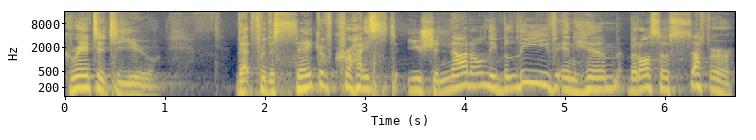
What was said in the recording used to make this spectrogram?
granted to you that for the sake of Christ, you should not only believe in him, but also suffer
